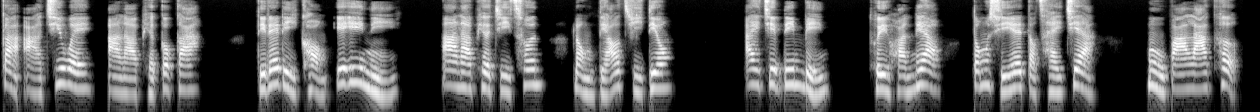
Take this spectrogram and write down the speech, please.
甲亚洲的阿拉伯国家。伫咧二零一一年阿拉伯之春浪潮之中，埃及人民推翻了当时的独裁者穆巴拉克，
